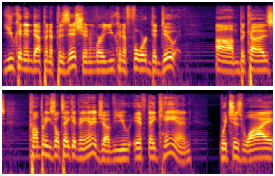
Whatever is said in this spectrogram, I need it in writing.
you can end up in a position where you can afford to do it um, because companies will take advantage of you if they can, which is why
